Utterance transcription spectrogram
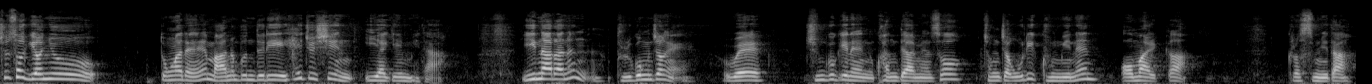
추석 연휴 동안에 많은 분들이 해주신 이야기입니다. 이 나라는 불공정해. 왜 중국인은 관대하면서 정작 우리 국민은 엄할까? 그렇습니다.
